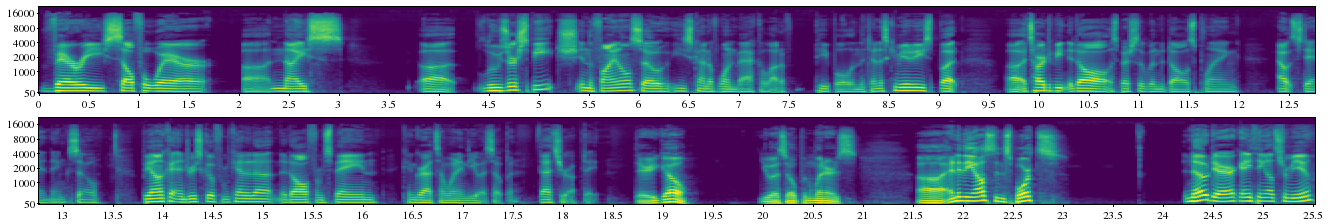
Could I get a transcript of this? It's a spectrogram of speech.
very self-aware, uh, nice uh, loser speech in the final. So he's kind of won back a lot of people in the tennis communities. But uh, it's hard to beat Nadal, especially when Nadal is playing outstanding. So Bianca Andreescu from Canada, Nadal from Spain. Congrats on winning the U.S. Open. That's your update. There you go. U.S. Open winners. Uh, anything else in sports? No, Derek. Anything else from you?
